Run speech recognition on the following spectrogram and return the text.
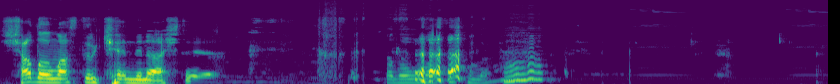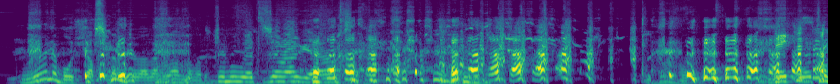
Shadow Master kendini açtı. Master'sın lan. Niye öyle boş yaptılar acaba ben onu anlamadım. Şunun yatıcı var ya. Beklesene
